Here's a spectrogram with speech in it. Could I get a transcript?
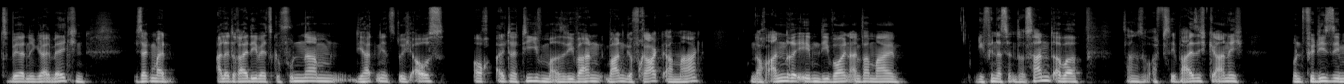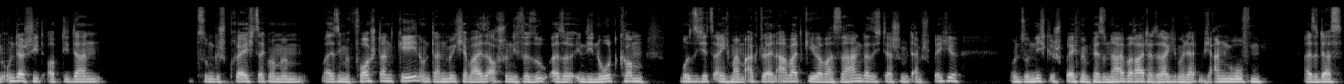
zu werden, egal welchen. Ich sag mal, alle drei, die wir jetzt gefunden haben, die hatten jetzt durchaus auch Alternativen. Also die waren, waren gefragt am Markt. Und auch andere eben, die wollen einfach mal, die finden das interessant, aber sagen so, FC weiß ich gar nicht. Und für die ist eben Unterschied, ob die dann zum Gespräch, sag mal, mit, dem, weiß ich, mit dem Vorstand gehen und dann möglicherweise auch schon die Versuch, also in die Not kommen, muss ich jetzt eigentlich meinem aktuellen Arbeitgeber was sagen, dass ich da schon mit einem spreche. Und so ein Nicht-Gespräch mit dem Personalberater, da sage ich immer, der hat mich angerufen. Also das,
